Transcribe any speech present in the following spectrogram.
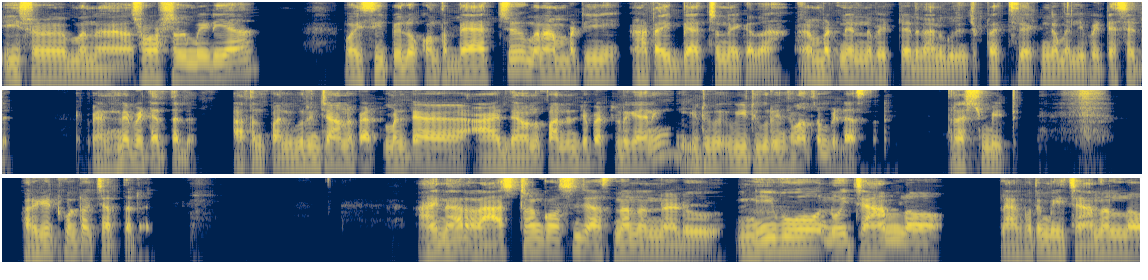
ఈ సో మన సోషల్ మీడియా వైసీపీలో కొంత బ్యాచ్ మన అంబటి ఆ టైప్ బ్యాచ్ ఉన్నాయి కదా అంబటి నిన్న పెట్టాడు దాని గురించి ప్రత్యేకంగా మళ్ళీ పెట్టేశాడు. వెంటనే పెట్టేస్తాడు. అతని పని గురించి ఏమైనా పెట్టమంటే ఆడిది ఏమైనా పని ఉంటే పెట్టడు కానీ వీటి వీటి గురించి మాత్రం పెట్టేస్తాడు. ఫ్రెష్ మీట్ పరిగెట్టుకుంటూ వచ్చేస్తాడు. ఆయన రాష్ట్రం కోసం చేస్తున్నాను అన్నాడు. నీవు నువ్వు ఛానల్లో లేకపోతే మీ ఛానల్లో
